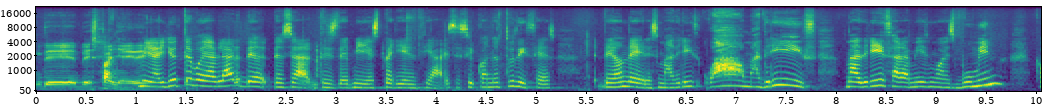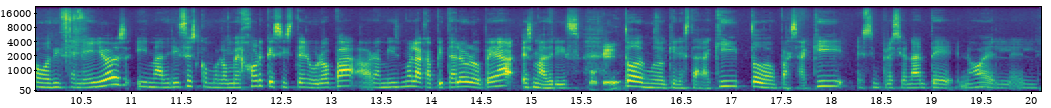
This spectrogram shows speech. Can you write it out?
de, España? y Mira, yo te voy a hablar de- desde mi experiencia. Es decir, cuando tú dices, ¿de dónde eres? Madrid. ¡Wow! Madrid. Madrid ahora mismo es booming, como dicen ellos, y Madrid es como lo mejor que existe en Europa. Ahora mismo la capital europea es Madrid. Todo el mundo quiere estar aquí, todo pasa aquí. Es impresionante ¿no? el, el-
